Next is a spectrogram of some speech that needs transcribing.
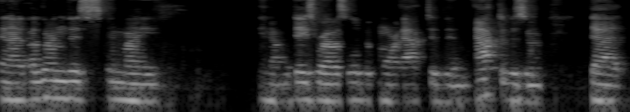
and I, I learned this in my you know days where I was a little bit more active in activism that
